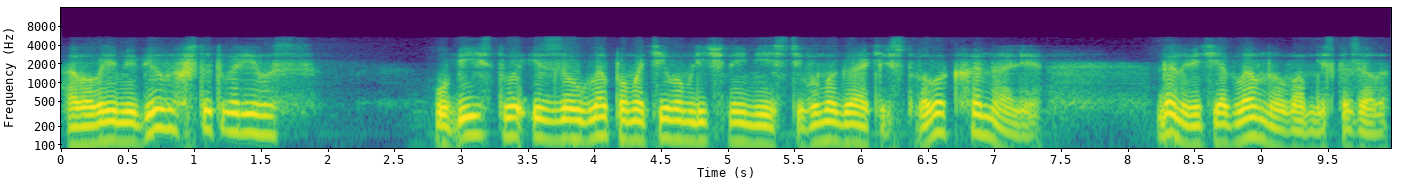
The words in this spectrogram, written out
А во время белых что творилось... Убийство из-за угла по мотивам личной мести, вымогательство, вакханалия. Да, но ведь я главного вам не сказала.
